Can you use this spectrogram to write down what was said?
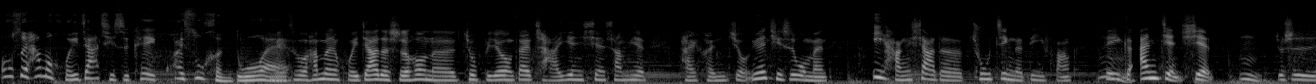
哦，所以他们回家其实可以快速很多哎。没错，他们回家的时候呢，就不用在查验线上面排很久，因为其实我们一行下的出境的地方，这一个安检线，嗯，就是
